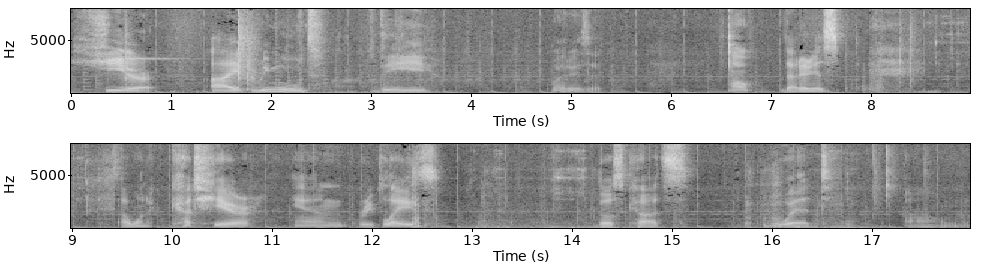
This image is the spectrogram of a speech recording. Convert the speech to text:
here I removed the... Where is it? Oh, there it is. I want to cut here and replace those cuts with um,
